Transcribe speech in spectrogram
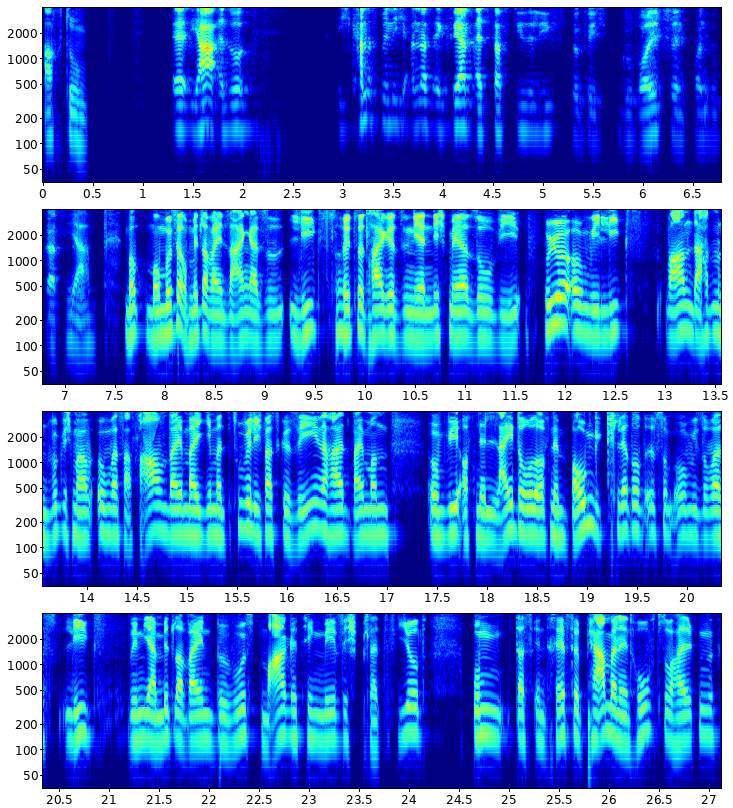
Achtung. Äh, ja, also ich kann es mir nicht anders erklären, als dass diese Leaks wirklich gewollt sind von Lukas. Ja, man, man muss ja auch mittlerweile sagen, also Leaks heutzutage sind ja nicht mehr so wie früher irgendwie Leaks waren. Da hat man wirklich mal irgendwas erfahren, weil mal jemand zufällig was gesehen hat, weil man irgendwie auf eine Leiter oder auf einen Baum geklettert ist und irgendwie sowas. Leaks sind ja mittlerweile bewusst marketingmäßig platziert, um das Interesse permanent hochzuhalten.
